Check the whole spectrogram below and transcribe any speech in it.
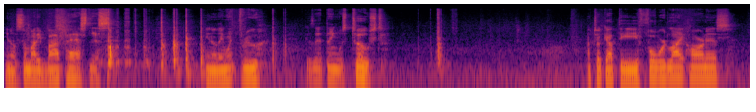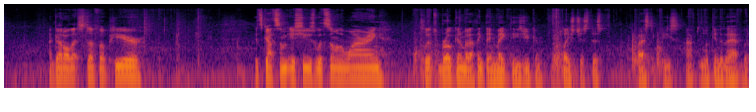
you know, somebody bypassed this. You know, they went through because that thing was toast. I took out the forward light harness. I got all that stuff up here. It's got some issues with some of the wiring clip's broken, but I think they make these. You can replace just this plastic piece. I have to look into that, but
